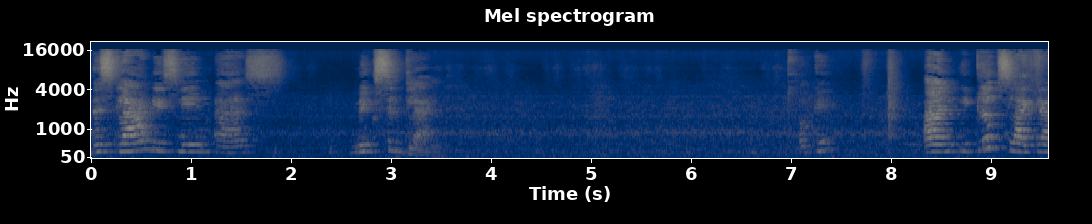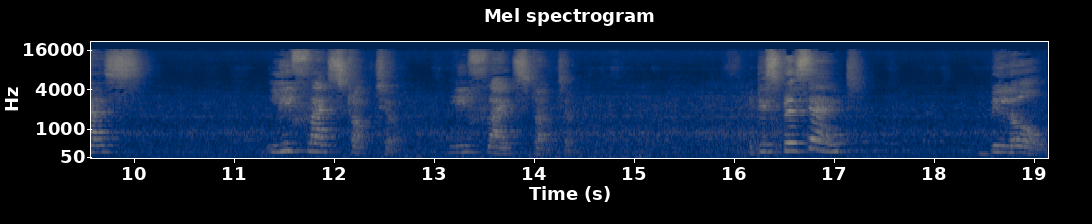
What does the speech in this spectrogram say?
This gland is named as mixed gland. Okay. And it looks like as leaf-like structure. Leaf-like structure. It is present below,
